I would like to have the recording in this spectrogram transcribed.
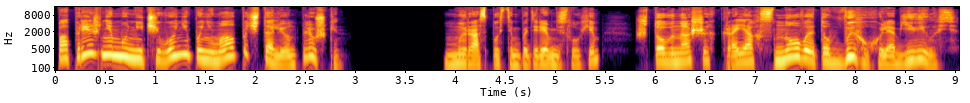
По-прежнему ничего не понимал почтальон Плюшкин. «Мы распустим по деревне слухи, что в наших краях снова это выхухоль объявилось.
